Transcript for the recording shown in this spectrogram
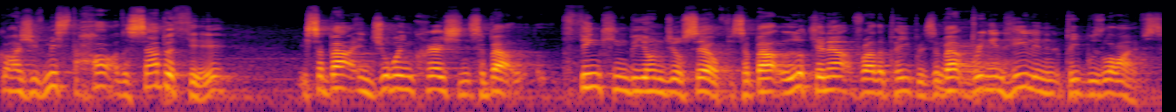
guys, you've missed the heart of the Sabbath here. It's about enjoying creation. It's about thinking beyond yourself. It's about looking out for other people. It's about Yeah. bringing healing into people's lives.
